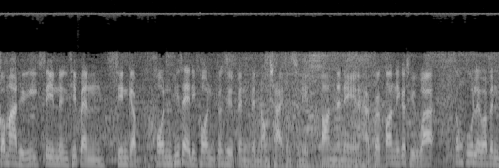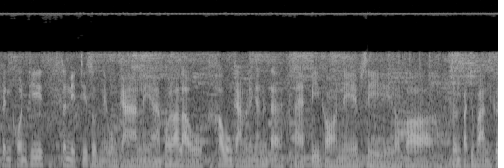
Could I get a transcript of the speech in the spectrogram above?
ก็มาถึงอีกซีนหนึ่งที่เป็นซีนกับคนพิเศษอีกคนก็คือเป็นเป็นน้องชายคนสนิทต้อนนั่นเองนะครับก็ต้อนนี้ก็ถือว่า ต้องพูดเลยว่าเป็นเป็นคนที่สนิทที่สุดในวงการเลยครับเพราะว่าเราเข้าวงการมาด้วยกันตั้งแต่ 8 ปีก่อนใน F4 แล้วก็จนปัจจุบันก็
